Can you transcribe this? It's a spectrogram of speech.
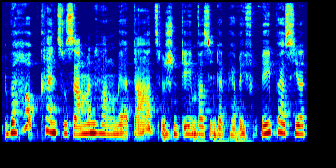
überhaupt kein Zusammenhang mehr da zwischen dem, was in der Peripherie passiert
